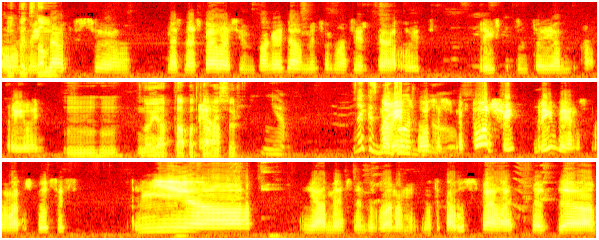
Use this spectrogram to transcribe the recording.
Un pēc tam- izrādes, uh, mēs nespēlēsim pagaidām. Informācija ir, ka līdz 13. aprīlim. Mhm. Nu jā, tāpat kā Jā. visur. Jā. Nekas No baigi vienas puses ir forši, brīvdienas, no otras puses. Jā, jā mēs nedabūjam nu, tā kā uzspēlēt, tad, uh,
